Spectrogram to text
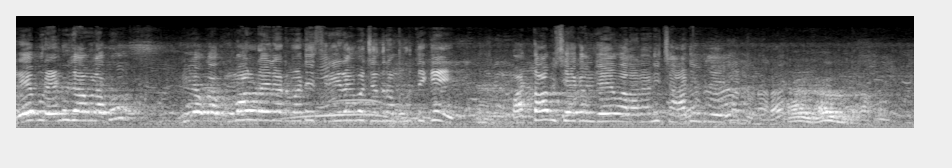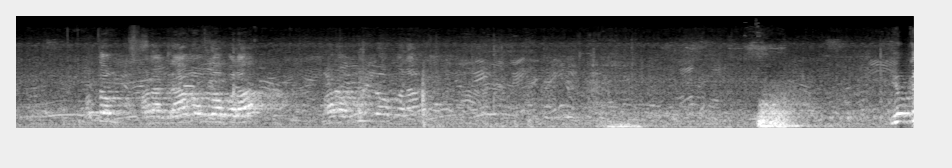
రేపు రెండు జాములకు మీ యొక్క కుమారుడైనటువంటి శ్రీరామచంద్రమూర్తికి పట్టాభిషేకం చేయవాలని చాటింపు చేయమంటున్నారా మొత్తం మన గ్రామం లోపల మన ఊరి లోపల యొక్క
